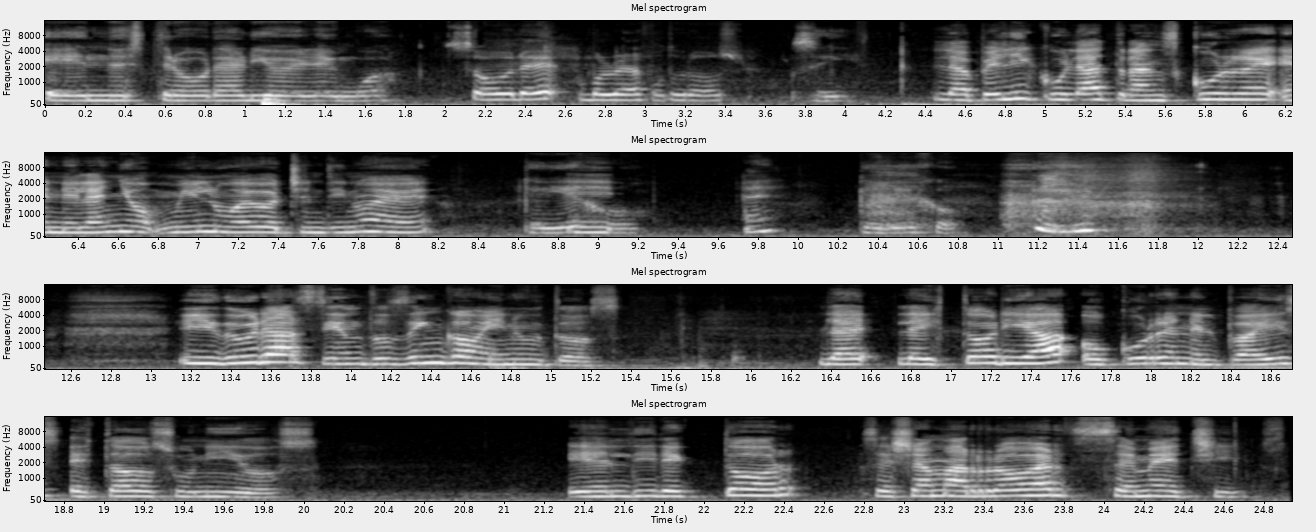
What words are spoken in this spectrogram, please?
en nuestro horario de lengua. Sobre Volver al Futuro 2. Sí. La película transcurre en el año 1989. Qué viejo. ¿Eh? Qué viejo. y dura 105 minutos. La, la, historia ocurre en el país Estados Unidos. El director se llama Robert Zemeckis.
